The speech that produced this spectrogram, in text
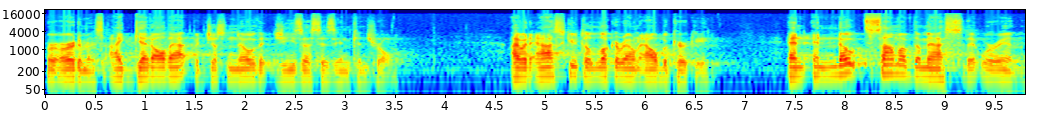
or Artemis. I get all that, but just know that Jesus is in control. I would ask you to look around Albuquerque and, and note some of the mess that we're in.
